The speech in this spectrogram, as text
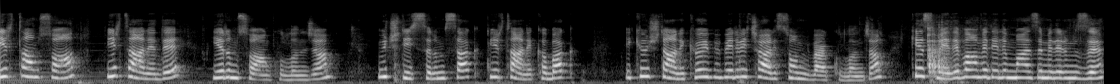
Bir tam soğan, bir tane de yarım soğan kullanacağım. 3 diş sarımsak, bir tane kabak, 2-3 tane köy biberi ve charleston biber kullanacağım. Kesmeye devam edelim malzemelerimizi.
